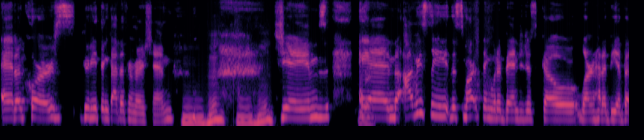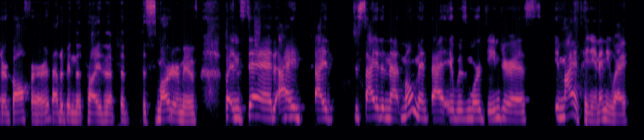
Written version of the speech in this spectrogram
And of course, who do you think got the promotion? Mm-hmm, mm-hmm. James. Right. And obviously, the smart thing would have been to just go learn how to be a better golfer. That would have been the, probably the, the, the smarter move. But instead, I, I decided in that moment that it was more dangerous, in my opinion anyway,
